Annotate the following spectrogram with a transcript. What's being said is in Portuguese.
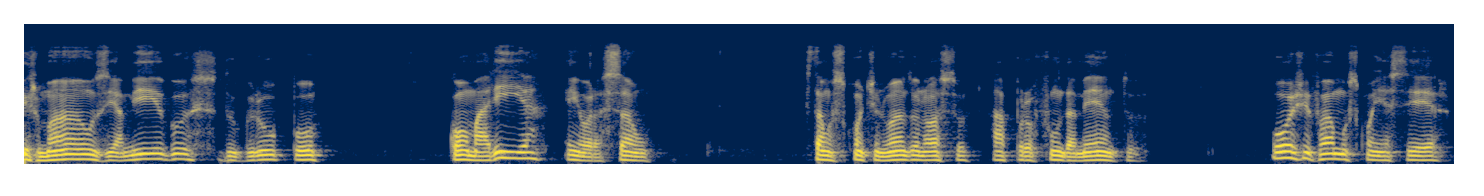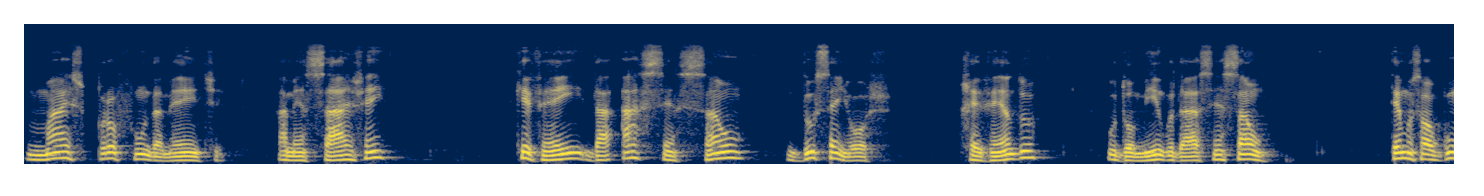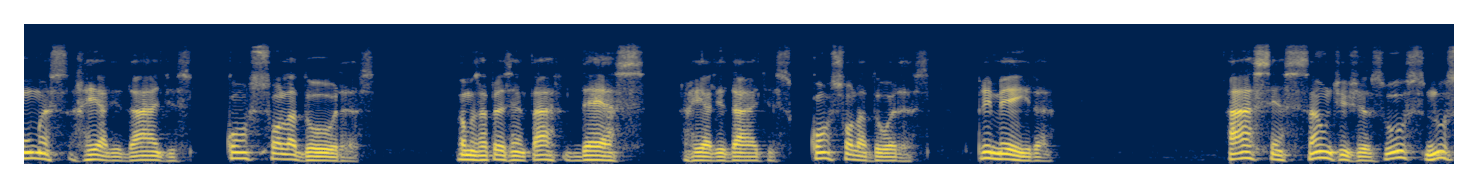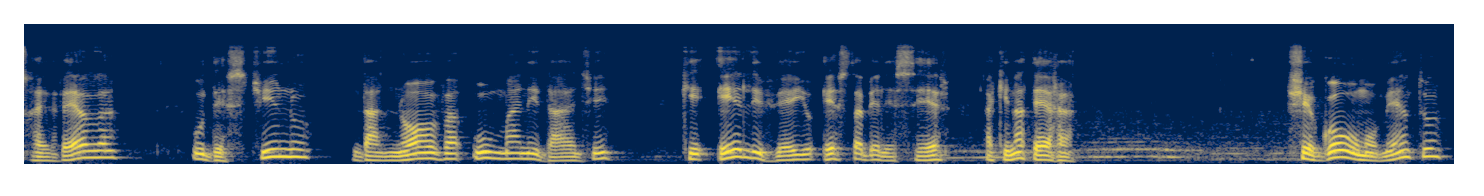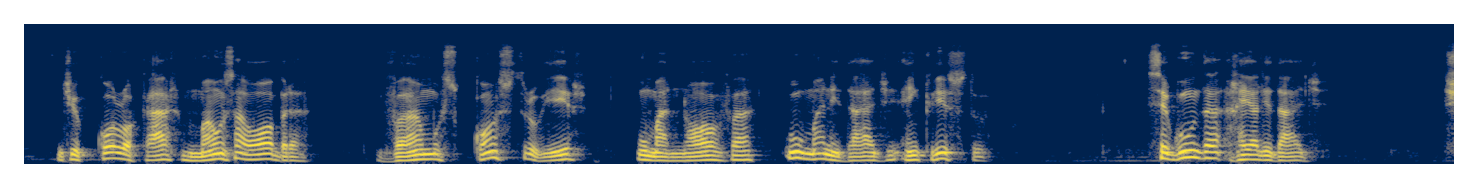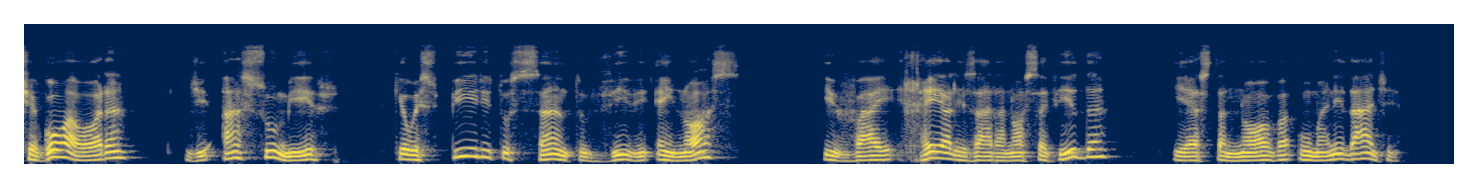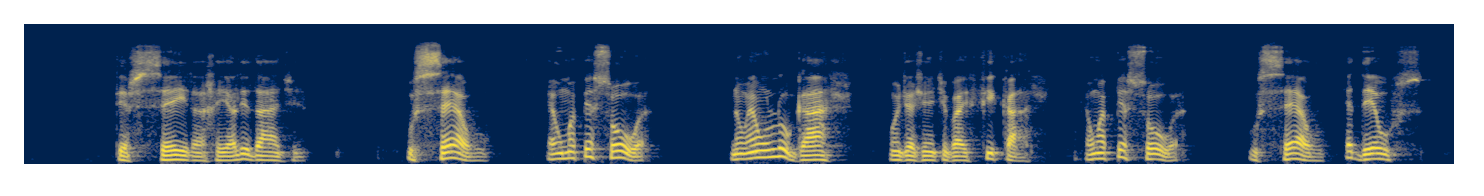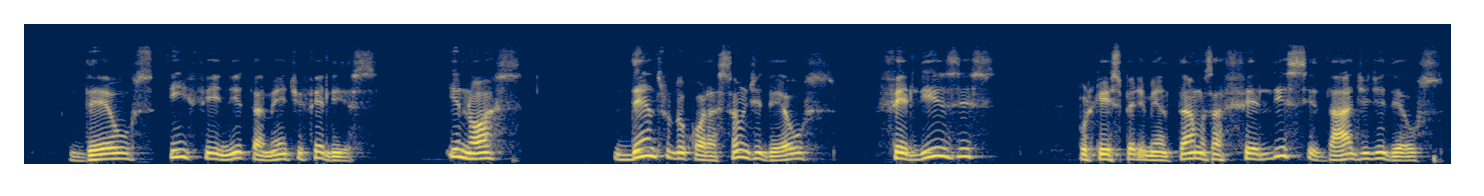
Irmãos e amigos do grupo Com Maria em Oração, estamos continuando o nosso aprofundamento. Hoje vamos conhecer mais profundamente a mensagem que vem da ascensão do Senhor, revendo o domingo da ascensão temos algumas realidades consoladoras. Vamos apresentar dez realidades consoladoras. Primeira, a ascensão de Jesus nos revela o destino da nova humanidade que ele veio estabelecer aqui na Terra. Chegou o momento de colocar mãos à obra. Vamos construir uma nova humanidade em Cristo. Segunda realidade. Chegou a hora de assumir que o Espírito Santo vive em nós e vai realizar a nossa vida e esta nova humanidade. Terceira realidade. O céu é uma pessoa, não é um lugar onde a gente vai ficar. É uma pessoa. O céu é Deus. Deus infinitamente feliz. E nós, dentro do coração de Deus, felizes porque experimentamos a felicidade de Deus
